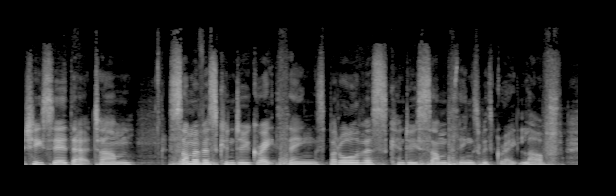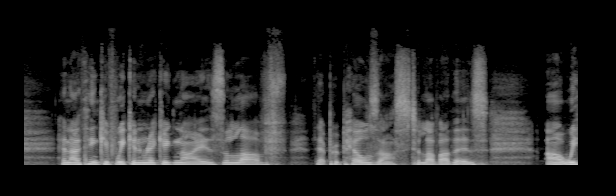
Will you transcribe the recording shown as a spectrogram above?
she said that um, some of us can do great things, but all of us can do some things with great love. And I think if we can recognize the love that propels us to love others, uh, we,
